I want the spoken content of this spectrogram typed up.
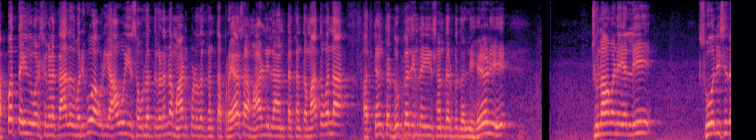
ಎಪ್ಪತ್ತೈದು ವರ್ಷಗಳ ಕಾಲದವರೆಗೂ ಅವ್ರಿಗೆ ಯಾವ ಈ ಸವಲತ್ತುಗಳನ್ನು ಮಾಡಿಕೊಡತಕ್ಕಂಥ ಪ್ರಯಾಸ ಮಾಡಲಿಲ್ಲ ಅಂತಕ್ಕಂಥ ಮಾತವನ್ನು ಅತ್ಯಂತ ದುಃಖದಿಂದ ಈ ಸಂದರ್ಭದಲ್ಲಿ ಹೇಳಿ ಚುನಾವಣೆಯಲ್ಲಿ ಸೋಲಿಸಿದ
